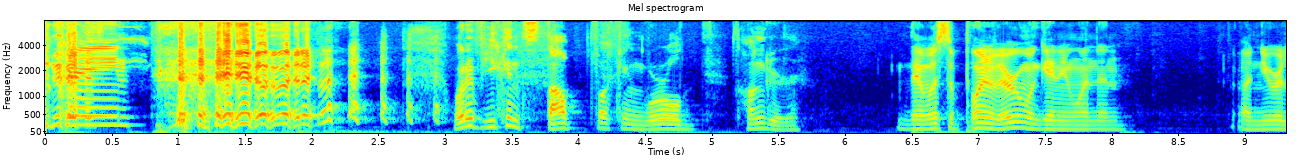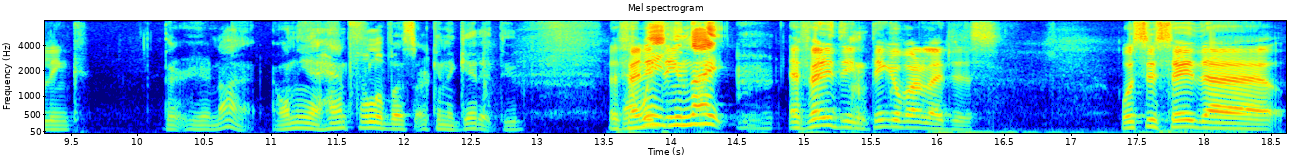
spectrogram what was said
Ukraine. What if you can stop fucking world hunger? then what's the point of everyone getting one then? A Neuralink. There, you're not. Only a handful of us are gonna get it, dude. If we anything, unite. if anything, think about it like this. What's to say that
